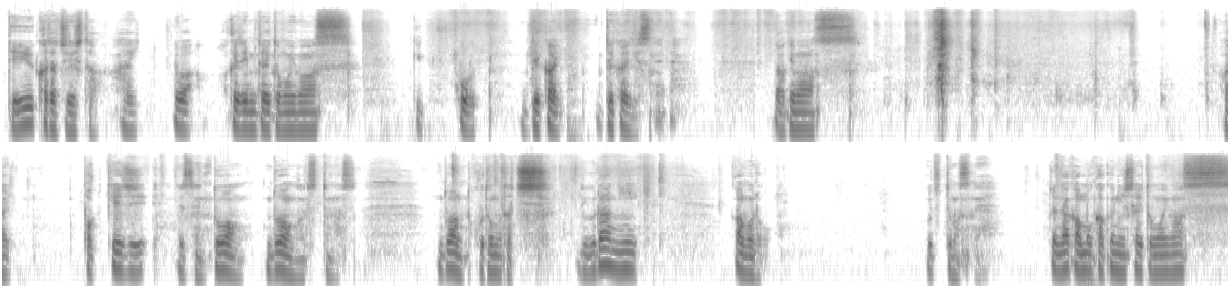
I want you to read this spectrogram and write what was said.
っていう形でした。はい。では、開けてみたいと思います。結構、でかい、でかいですね。開けます。はい。パッケージですね。ドアン、ドアンが映ってます。ドアンと子供たち。で、裏に、アムロ。映ってますね。じゃあ中も確認したいと思います。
